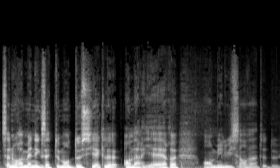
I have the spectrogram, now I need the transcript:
Ça nous ramène exactement deux siècles en arrière, en 1822.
